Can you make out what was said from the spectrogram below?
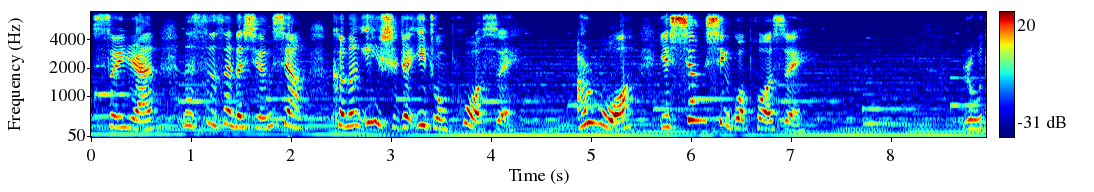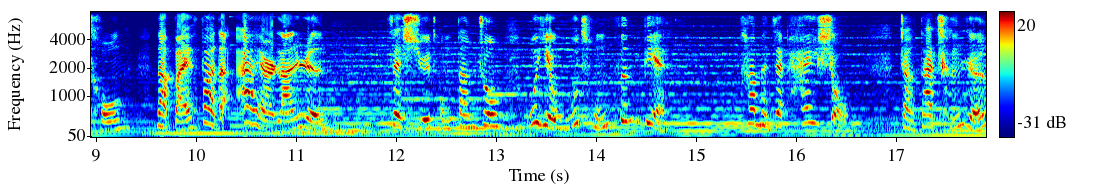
虽然那四散的形象可能预示着一种破碎，而我也相信过破碎。如同那白发的爱尔兰人，在学童当中，我也无从分辨。他们在拍手，长大成人，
